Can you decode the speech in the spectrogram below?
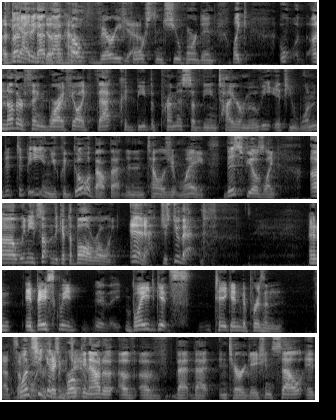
yeah, say he that, doesn't that have. felt very yeah. forced and shoehorned in. Like another thing where I feel like that could be the premise of the entire movie if you wanted it to be, and you could go about that in an intelligent way. This feels like, uh, we need something to get the ball rolling. Eh, just do that. and it basically Blade gets taken to prison at some Once point. he gets broken out of, of, of that, that interrogation cell, it,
